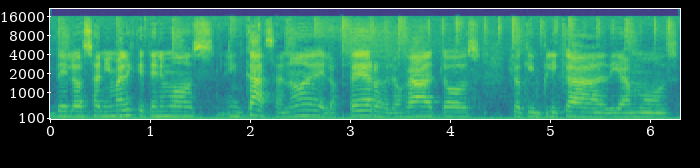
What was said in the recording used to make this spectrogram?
de los animales que tenemos en casa no de los perros de los gatos lo que implica digamos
